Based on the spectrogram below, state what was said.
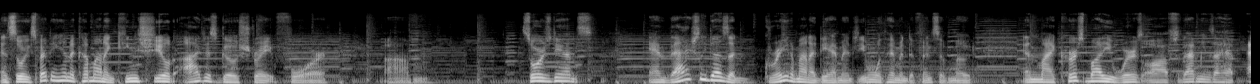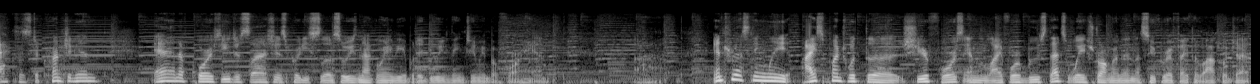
And so expecting him to come out in King's Shield, I just go straight for um, Swords Dance. And that actually does a great amount of damage, even with him in defensive mode. And my Curse Body wears off, so that means I have access to Crunch again. And of course, Aegislash is pretty slow, so he's not going to be able to do anything to me beforehand. Uh, interestingly, Ice Punch with the Sheer Force and Life Orb boost, that's way stronger than a super effective Aqua Jet.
